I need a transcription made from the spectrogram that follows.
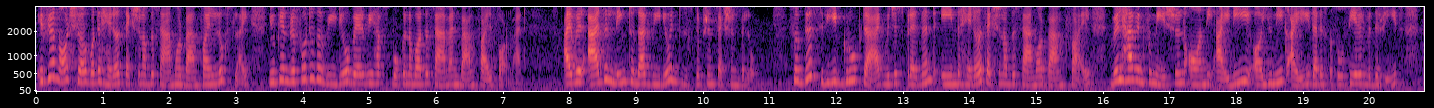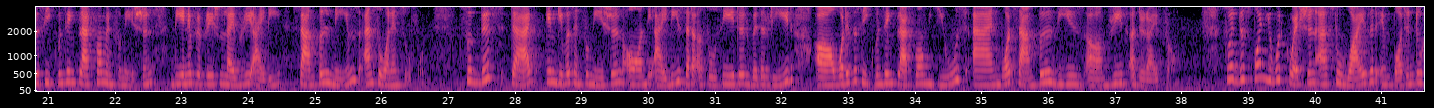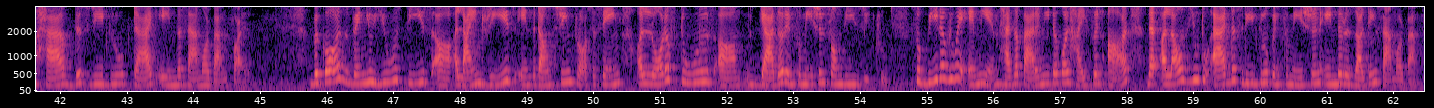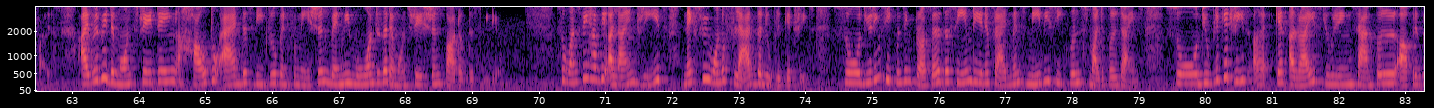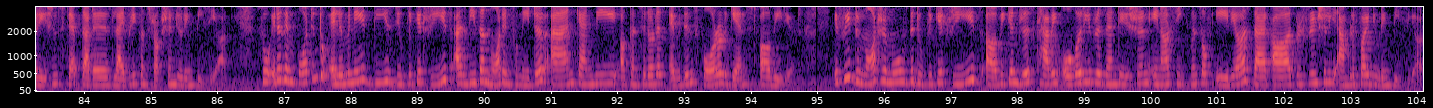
If you're not sure what the header section of the SAM or BAM file looks like, you can refer to the video where we have spoken about the SAM and BAM file format. I will add the link to that video in the description section below. So this read group tag which is present in the header section of the SAM or BAM file will have information on the ID or unique ID that is associated with the reads, the sequencing platform information, DNA preparation library ID, sample names and so on and so forth. So this tag can give us information on the IDs that are associated with a read, uh, what is the sequencing platform used and what sample these um, reads are derived from. So at this point you would question as to why is it important to have this read group tag in the SAM or BAM file. Because when you use these uh, aligned reads in the downstream processing, a lot of tools um, gather information from these read groups. So BWA MEM has a parameter called hyphen R that allows you to add this read group information in the resulting SAM or BAM files. I will be demonstrating how to add this read group information when we move on to the demonstration part of this video. So once we have the aligned reads, next we want to flag the duplicate reads. So during sequencing process, the same DNA fragments may be sequenced multiple times. So duplicate reads uh, can arise during sample uh, preparation step that is library construction during PCR. So it is important to eliminate these duplicate reads as these are not informative and can be uh, considered as evidence for or against a variant. If we do not remove the duplicate reads, uh, we can risk having overrepresentation in our sequence of areas that are preferentially amplified during PCR.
